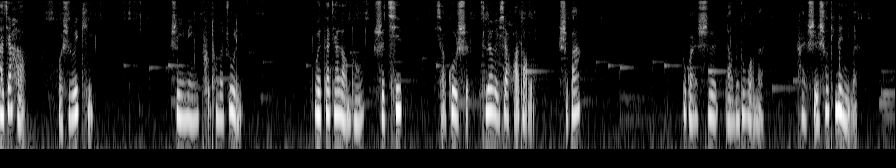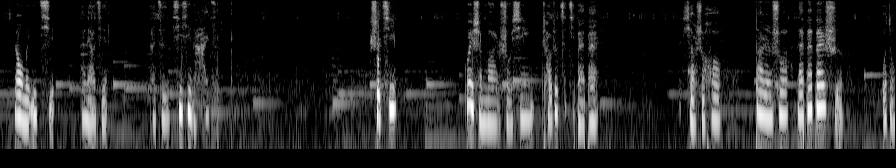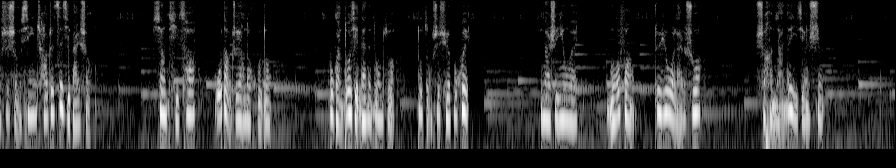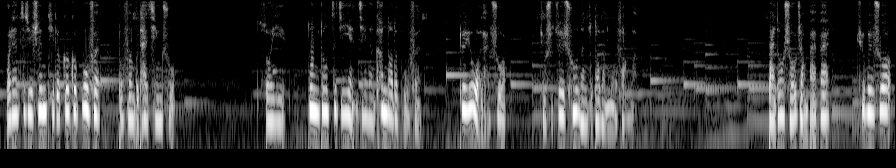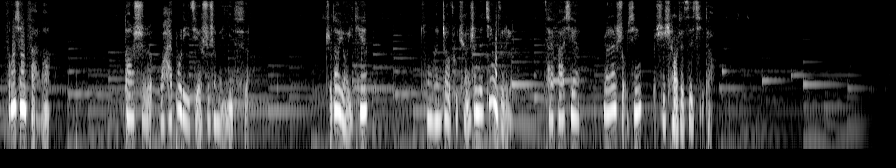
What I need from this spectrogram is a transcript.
大家好，我是 Ricky，是一名普通的助理，为大家朗读十七小故事。呲溜一下滑倒了，十八。不管是朗读的我们，还是收听的你们，让我们一起来了解来自星星的孩子。十七。为什么手心朝着自己拜拜？小时候，大人说来拜拜时，我总是手心朝着自己摆手。像体操、舞蹈这样的活动，不管多简单的动作，都总是学不会。那是因为模仿对于我来说是很难的一件事。我连自己身体的各个部分。都分不太清楚，所以动一动自己眼睛能看到的部分，对于我来说，就是最初能做到的模仿了。摆动手掌拜拜，却被说方向反了。当时我还不理解是什么意思，直到有一天，从能照出全身的镜子里，才发现，原来手心是朝着自己的。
